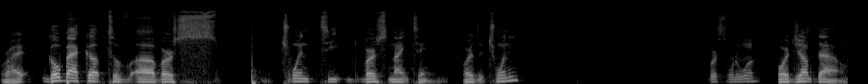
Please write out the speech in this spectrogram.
Right. Go back up to uh, verse 20, verse 19. Or is it 20? Verse 21. Or jump down.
